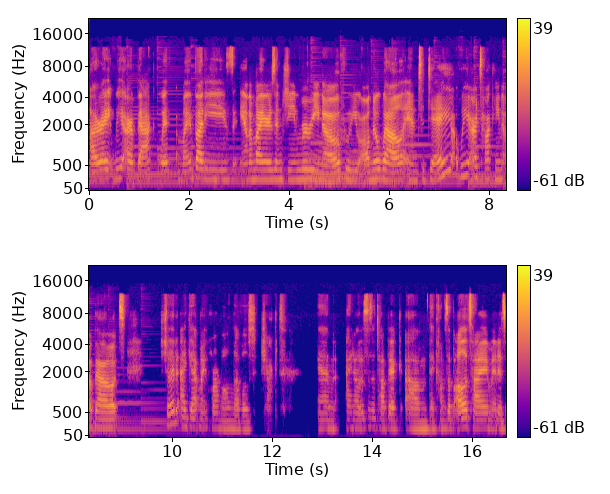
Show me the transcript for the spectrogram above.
All right, we are back with my buddies, Anna Myers and Jean Marino, who you all know well. And today we are talking about should I get my hormone levels checked? And I know this is a topic um, that comes up all the time and is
